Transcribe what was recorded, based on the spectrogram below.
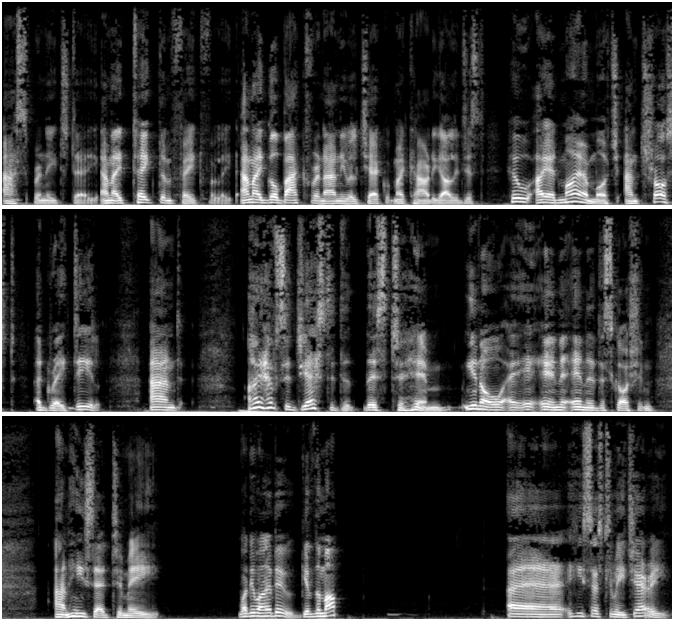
aspirin each day, and I take them faithfully, and I go back for an annual check with my cardiologist, who I admire much and trust a great deal. And I have suggested this to him, you know, in in a discussion and he said to me, What do you want to do? Give them up? Uh, he says to me, Gerry,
